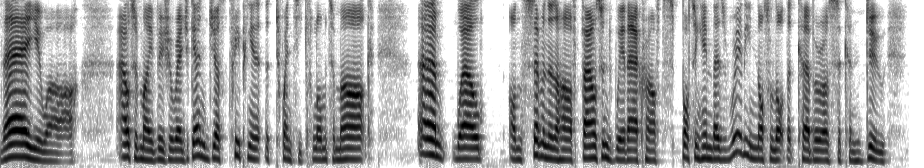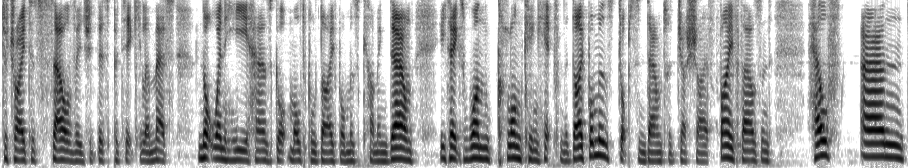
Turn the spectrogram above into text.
there you are. Out of my visual range again, just creeping in at the 20 kilometre mark. And, well, on 7,500 with aircraft spotting him, there's really not a lot that Kerberos can do to try to salvage this particular mess. Not when he has got multiple dive bombers coming down. He takes one clonking hit from the dive bombers, drops him down to just shy of 5,000 health, and,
